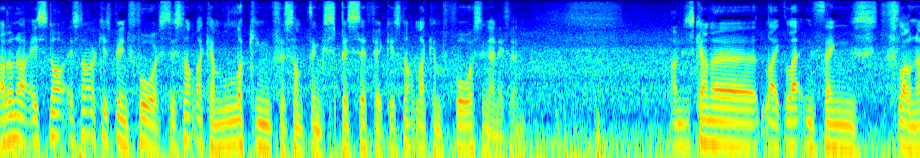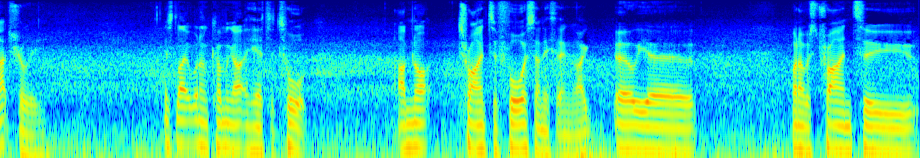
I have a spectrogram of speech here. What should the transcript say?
I don't know. It's not. It's not like it's been forced. It's not like I'm looking for something specific. It's not like I'm forcing anything. I'm just kind of like letting things flow naturally. It's like when I'm coming out here to talk. I'm not trying to force anything. Like earlier, when I was trying to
